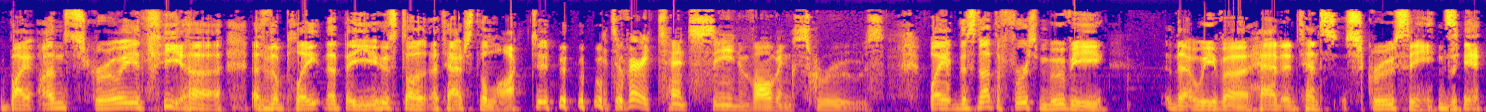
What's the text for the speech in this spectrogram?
by unscrewing the uh, the plate that they use to attach the lock to. it's a very tense scene involving screws. like this is not the first movie that we've uh, had intense screw scenes in.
